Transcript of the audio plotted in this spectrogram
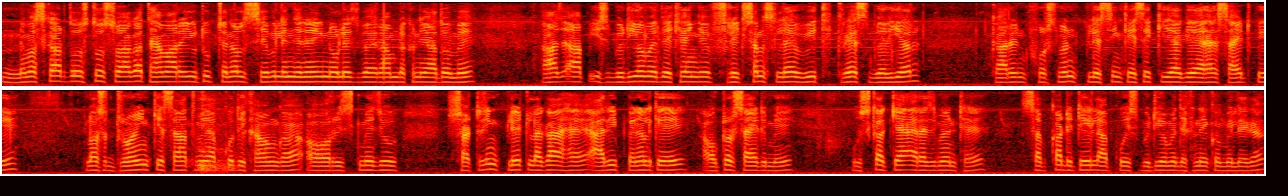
नमस्कार दोस्तों, स्वागत है हमारे YouTube channel civil engineering knowledge by Ram Lakhan Yadav में। आज आप इस वीडियो में देखेंगे friction slab with crash barrier का इन्फोर्समेंट प्लेसिंग कैसे किया गया है साइट पे, प्लस ड्राइंग के साथ में आपको दिखाऊँगा, और इसमें जो शटरिंग प्लेट लगा है आरी पैनल के आउटर साइड में, उसका क्या अरेंजमेंट है, सबका डिटेल आपको इस वीडियो में देखने को मिलेगा।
